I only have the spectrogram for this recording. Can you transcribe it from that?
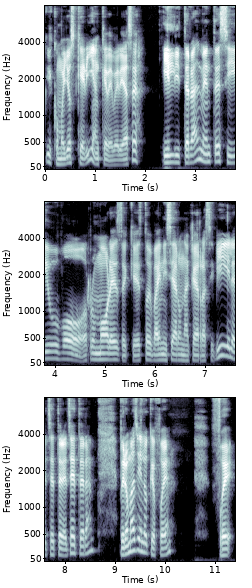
y como ellos querían que debería ser. Y literalmente sí hubo rumores de que esto iba a iniciar una guerra civil, etcétera, etcétera. Pero más bien lo que fue fue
